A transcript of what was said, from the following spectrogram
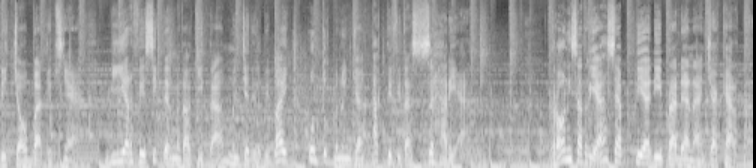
dicoba tipsnya. Biar fisik dan mental kita menjadi lebih baik untuk menunjang aktivitas seharian. Roni Satria, Septiadi Pradana, Jakarta.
